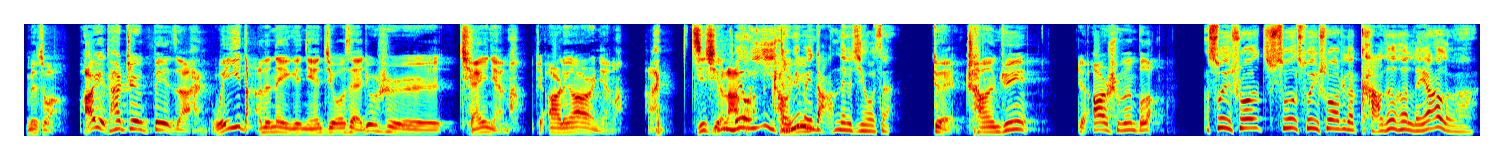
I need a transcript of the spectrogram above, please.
没错，而且他这辈子啊，唯一打的那个年季后赛就是前一年嘛，这二零二二年嘛，啊，极其拉没有意义，等于没打那个季后赛。对，场均这二十分不到。所以说说，所以说到这个卡特和雷阿伦啊，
